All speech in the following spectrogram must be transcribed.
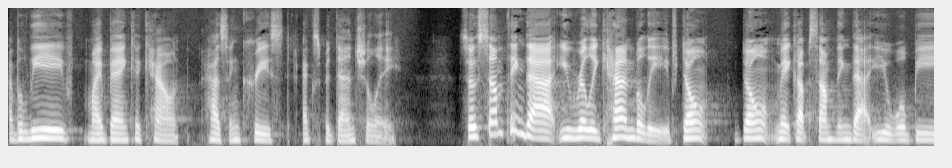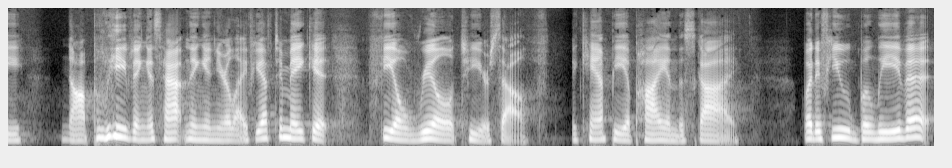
I believe my bank account has increased exponentially. So something that you really can believe. Don't don't make up something that you will be not believing is happening in your life. You have to make it feel real to yourself. It can't be a pie in the sky. But if you believe it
